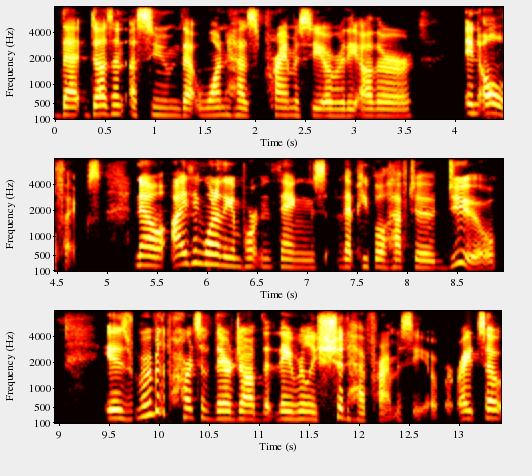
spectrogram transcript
that doesn't assume that one has primacy over the other in all things. Now, I think one of the important things that people have to do is remember the parts of their job that they really should have primacy over, right? So,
